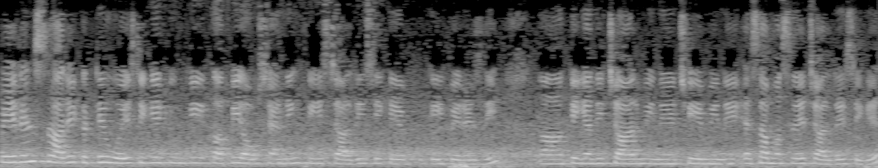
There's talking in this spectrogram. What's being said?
ਪੇਰੈਂਟਸ ਸਾਰੇ ਇਕੱਠੇ ਹੋਏ ਸੀਗੇ ਕਿਉਂਕਿ ਕਾਫੀ ਆਊਟਸਟੈਂਡਿੰਗ ਫੀਸ ਚੱਲ ਰਹੀ ਸੀ ਕਿ ਕਈ ਪੇਰੈਂਟਸ ਦੀ। ਕਈਆਂ ਦੀ 4 ਮਹੀਨੇ 6 ਮਹੀਨੇ ਐਸਾ ਮਸਲੇ ਚੱਲ ਰਹੇ ਸੀਗੇ।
